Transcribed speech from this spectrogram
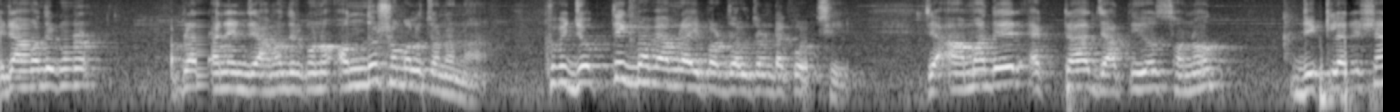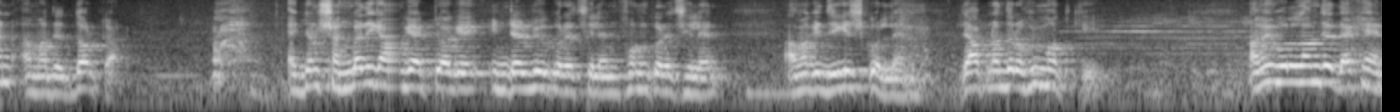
এটা আমাদের কোনো আপনারা জানেন যে আমাদের কোনো অন্ধ সমালোচনা না, খুবই যৌক্তিকভাবে আমরা এই পর্যালোচনাটা করছি যে আমাদের একটা জাতীয় সনদ ডিক্লারেশন আমাদের দরকার। একজন সাংবাদিক আমাকে একটু আগে ইন্টারভিউ করেছিলেন, ফোন করেছিলেন, আমাকে জিজ্ঞেস করলেন যে আপনাদের অভিমত কী? আমি বললাম যে দেখেন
